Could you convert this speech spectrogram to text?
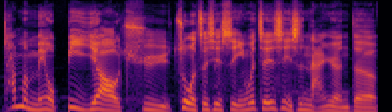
他们没有必要去做这些事情，因为这些事情是男人的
